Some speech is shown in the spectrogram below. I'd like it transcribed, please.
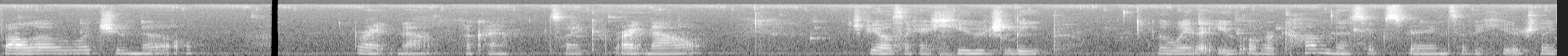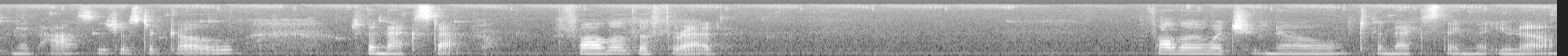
Follow what you know right now. Okay. It's like right now, which feels like a huge leap. The way that you've overcome this experience of a huge leap in the past is just to go to the next step. Follow the thread. Follow what you know to the next thing that you know,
